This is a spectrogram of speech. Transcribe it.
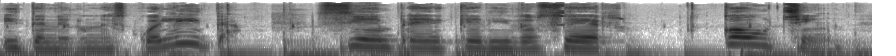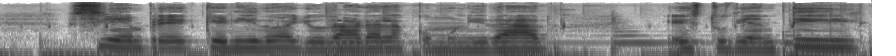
y tener una escuelita. Siempre he querido ser coaching, siempre he querido ayudar a la comunidad estudiantil,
